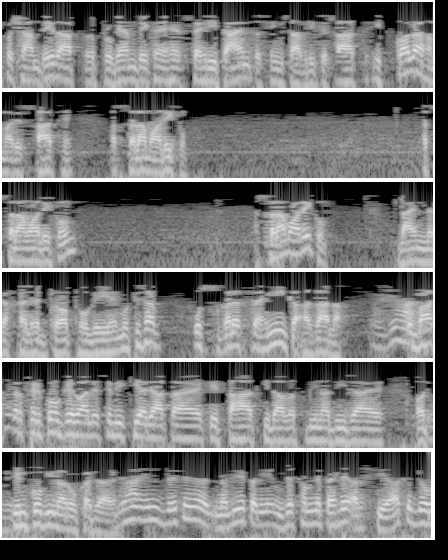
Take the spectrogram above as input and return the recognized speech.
خوش آمدید آپ پروگرام دیکھ رہے ہیں شہری ٹائم تسیم صابری کے ساتھ۔ ایک کالر ہمارے ساتھ ہیں۔ السلام علیکم۔ السلام علیکم۔ السلام علیکم۔ لائن میرا خیال ہے ڈراپ ہو گئی ہے۔ مفتی صاحب اس غلط فہمی کا ازالہ۔ جی ہاں، بات کر فرقوں کے حوالے سے بھی کیا جاتا ہے کہ اتحاد کی دعوت بھی نہ دی جائے اور جی۔ ان کو بھی نہ روکا جائے۔ جہاں ان جیسے نبی کریم جیسے ہم نے پہلے عرض کیا کہ جو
